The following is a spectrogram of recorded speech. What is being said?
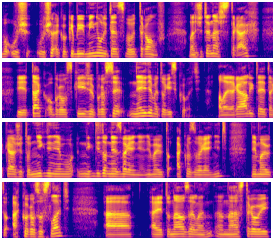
lebo už, už ako keby minuli ten svoj tromf. Lenže ten náš strach je tak obrovský, že proste nejdeme to riskovať. Ale realita je taká, že to nikdy, nemo, nikdy to nezverejnia. Nemajú to ako zverejniť, nemajú to ako rozoslať a, a je to naozaj len nástroj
